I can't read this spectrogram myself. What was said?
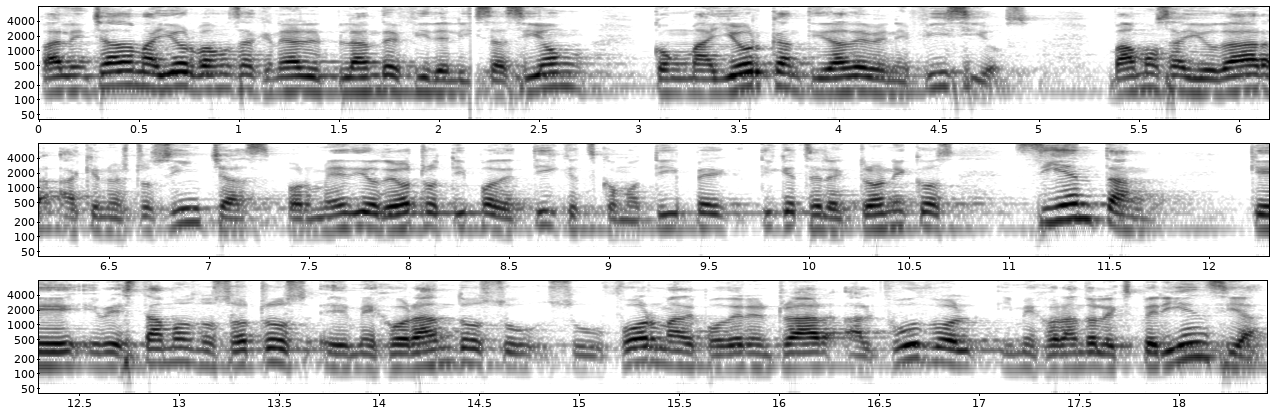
Para la hinchada mayor vamos a generar el plan de fidelización con mayor cantidad de beneficios. Vamos a ayudar a que nuestros hinchas, por medio de otro tipo de tickets, como tickets electrónicos, sientan que estamos nosotros eh, mejorando su forma de poder entrar al fútbol y mejorando la experiencia.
